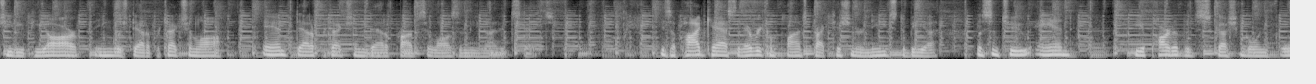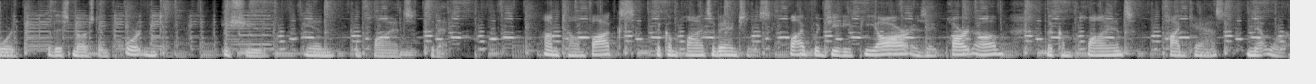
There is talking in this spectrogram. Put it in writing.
GDPR, the English data protection law, and data protection and data privacy laws in the United States. It's a podcast that every compliance practitioner needs to be a, listen to and be a part of the discussion going forward for this most important issue in compliance today. I'm Tom Fox, the Compliance Evangelist. Life with GDPR is a part of the Compliance Podcast Network.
